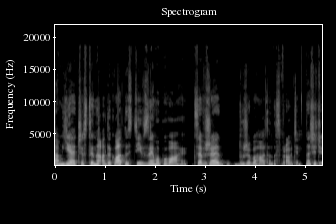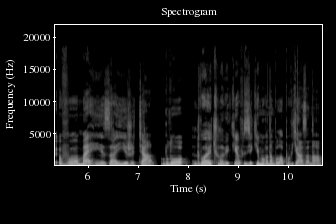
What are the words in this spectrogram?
там є частина адекватності і взаємоповаги. Це вже дуже багато насправді. Значить, в Мегі за її життя було двоє чоловіків, з якими вона була пов'язана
